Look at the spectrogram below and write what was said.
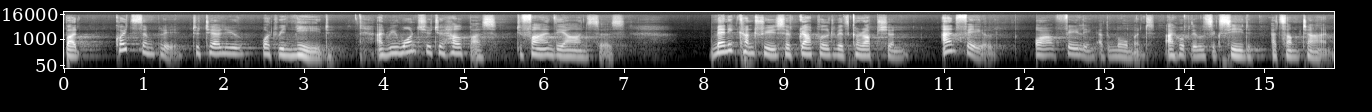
but quite simply to tell you what we need. And we want you to help us to find the answers. Many countries have grappled with corruption and failed, or are failing at the moment. I hope they will succeed at some time.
